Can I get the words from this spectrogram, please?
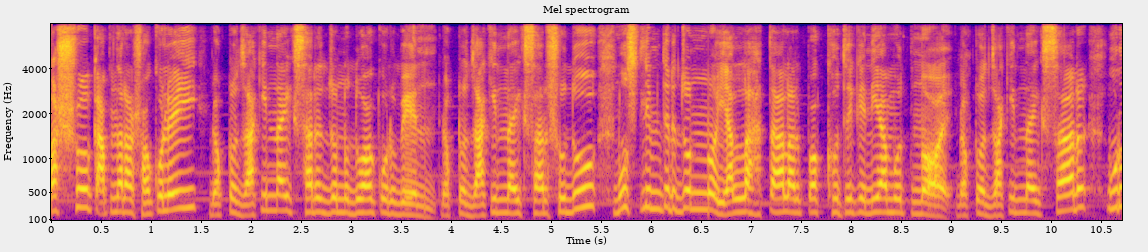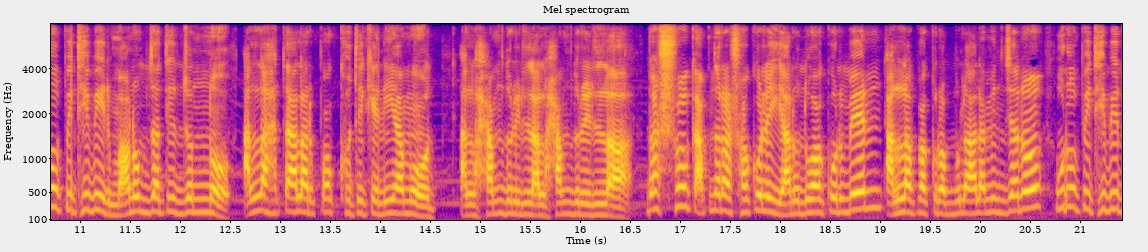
দর্শক আপনারা সকলেই ডক্টর জাকির নাইক স্যারের জন্য দোয়া করবেন। ডক্টর জাকির নাইক স্যার শুধু মুসলিমদের জন্যই আল্লাহ তাআলার পক্ষ থেকে নিয়ামত নয় ডক্টর জাকির নাইক স্যার পুরো পৃথিবীর মানব জাতির জন্য আল্লাহ তাআলার পক্ষ থেকে নিয়ামত। আলহামদুলিল্লাহ আলহামদুলিল্লাহ। দর্শক, আপনারা সকলেই আরও দোয়া করবেন। আল্লাহ পাক রব্বুল আলমিন যেন পুরো পৃথিবীর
